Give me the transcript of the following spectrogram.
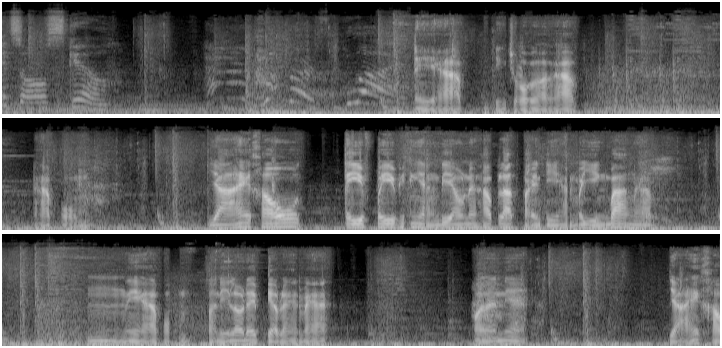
It's all skill. นี่ครับยิงโชว์ไปก่อนครับนะครับผม อย่าให้เขาตีฟรีเพียงอย่างเดียวนะครับเวลาถอยหนีหันมายิงบ้างนะครับ อืมนี่ครับผมตอนนี้เราได้เปรียบแล้วเห็นไหมฮะเพราะฉะนั้นเนี่ย อย่าให้เขา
